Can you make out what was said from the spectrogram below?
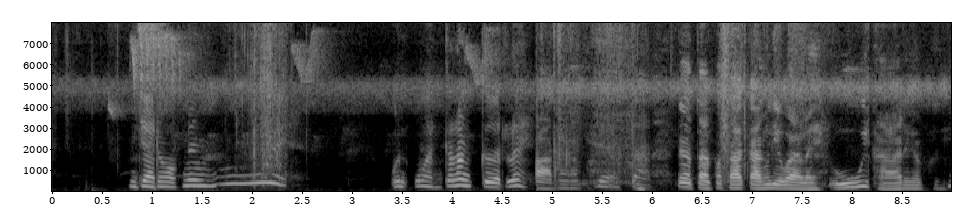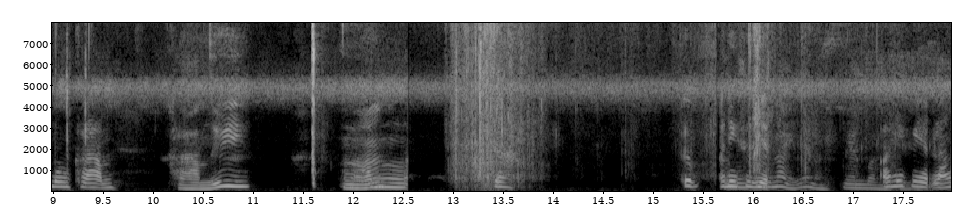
ๆมีจะดอกหนึ่งอุ้ยอ้วนๆกำลังเกิดเลยตาดนะครับเดี๋ยวตัดแก้วตาดภาษากลางเรียกว่าอะไรอุ้ยขาเนี่ยครับม่วงครามคลามนี่หอมจ้ะ อึบอันนี้คือเห็ด ไหนแน่นอนแม่นบ่อันนี้คือเห็ดหลัง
